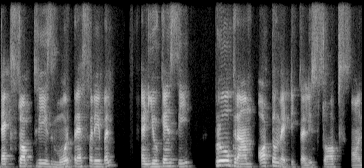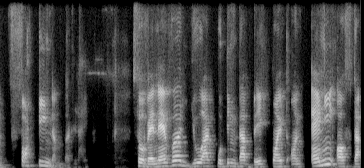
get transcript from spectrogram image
desktop 3 is more preferable. And you can see program automatically stops on 40 number line. So whenever you are putting the breakpoint on any of the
